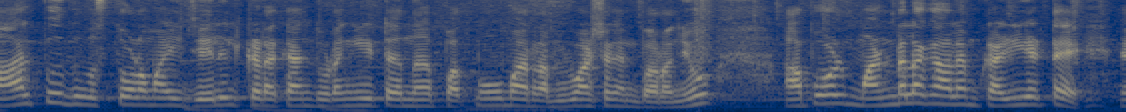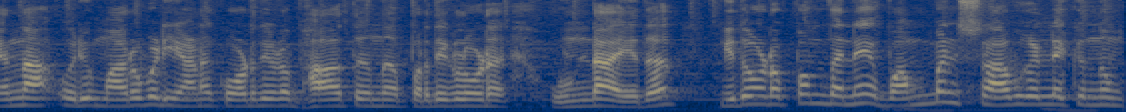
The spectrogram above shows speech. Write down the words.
നാൽപ്പത് ദിവസത്തോളമായി ജയിലിൽ കിടക്കാൻ തുടങ്ങിയിട്ടെന്ന് പത്മകുമാർ അഭിഭാഷകൻ പറഞ്ഞു. അപ്പോൾ മണ്ഡലകാലം കഴിയട്ടെ എന്ന ഒരു മറുപടിയാണ് കോടതിയുടെ ഭാഗത്തു നിന്ന് പ്രതികളോട് ഉണ്ടായത്. ഇതോടൊപ്പം തന്നെ വമ്പൻ സ്രാവുകളിലേക്കൊന്നും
